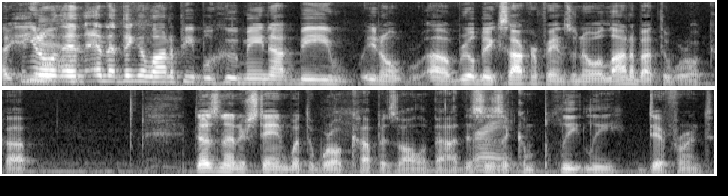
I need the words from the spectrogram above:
Uh, you know No. and, and i think a lot of people who may not be you know uh, real big soccer fans know a lot about the world cup doesn't understand what the world cup is all about this is a Right. Mm-hmm. completely different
